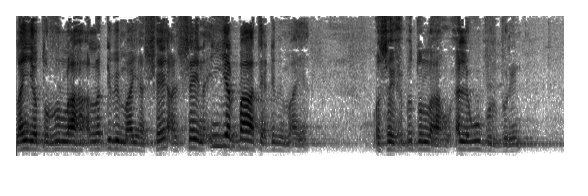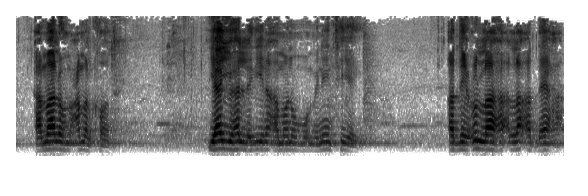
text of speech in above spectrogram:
لن يضر الله ألا دب ما شيئا شيئا إن يربات دب ما ين. وسيحبد الله ألا وبربرين أعمالهم عمل قادر يا أيها الذين أمنوا مؤمنين تيي أضيعوا الله ألا أضيعها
